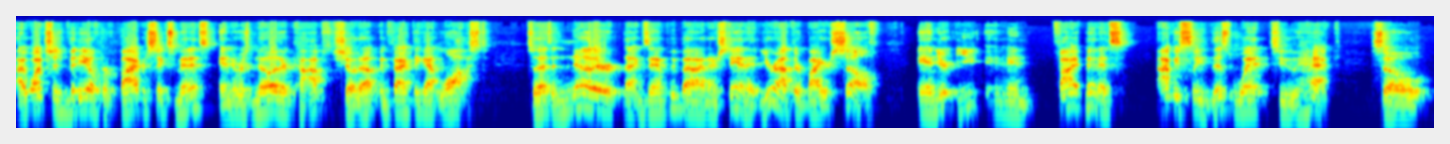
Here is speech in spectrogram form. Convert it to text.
I watched a video for five or six minutes, and there was no other cops showed up. In fact, they got lost. So that's another that example. But I understand that you're out there by yourself, and you're you and in five minutes. Obviously, this went to heck. So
